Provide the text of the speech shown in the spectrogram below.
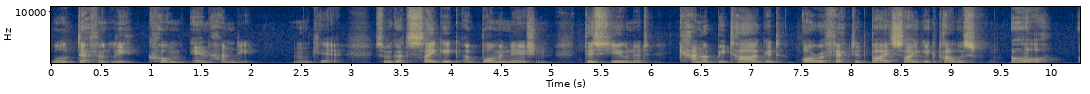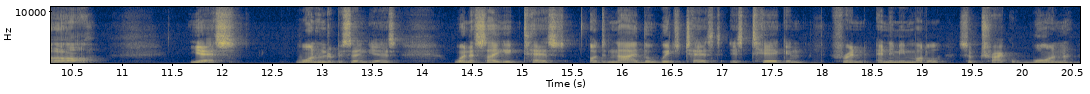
will definitely come in handy. Okay, so we've got Psychic Abomination. This unit cannot be targeted or affected by psychic powers. Oh, oh, yes, 100% yes. When a psychic test or denied the witch test is taken for an enemy model, subtract 1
